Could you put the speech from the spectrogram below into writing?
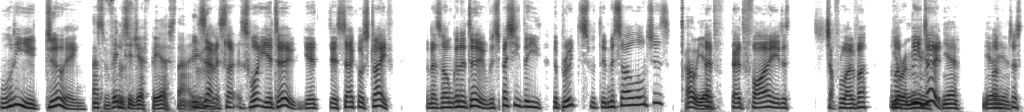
"What are you doing?" That's vintage FPS. That is. Exactly. It's, like, it's what you do. You, you circle strafe. And that's what I'm going to do. Especially the, the brutes with the missile launchers. Oh yeah. They'd, they'd fire, you just shuffle over. I'm You're like, immune. What are you doing? Yeah, yeah, I'm yeah. just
